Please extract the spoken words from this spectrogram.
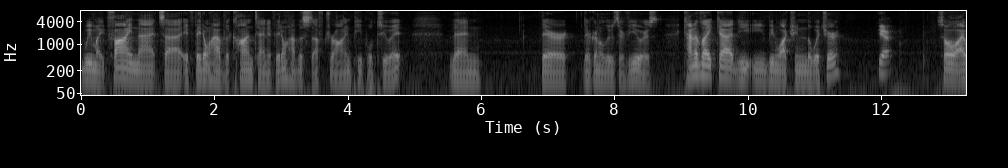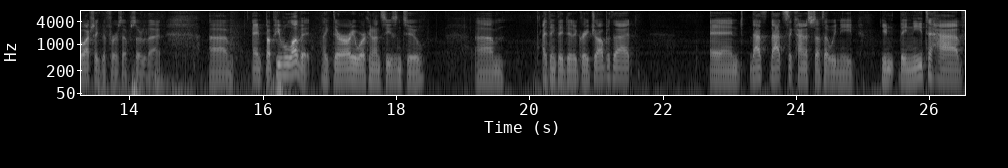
we might find that uh, if they don't have the content, if they don't have the stuff drawing people to it, then they're they're going to lose their viewers. Kind of like uh, you, you've been watching The Witcher. Yeah. So I watched like the first episode of that, um, and but people love it. Like they're already working on season two. Um, I think they did a great job with that, and that's that's the kind of stuff that we need. You they need to have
